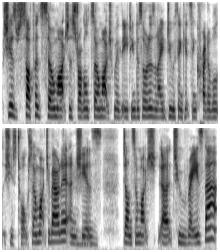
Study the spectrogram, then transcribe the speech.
She has suffered so much and struggled so much with eating disorders, and I do think it's incredible that she's talked so much about it and mm-hmm. she has done so much uh, to raise that.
